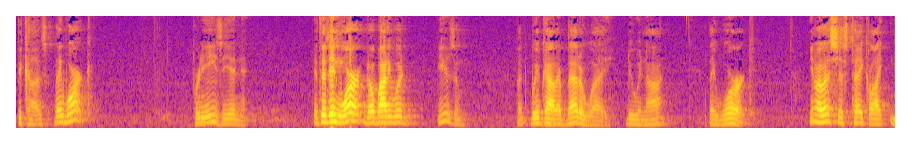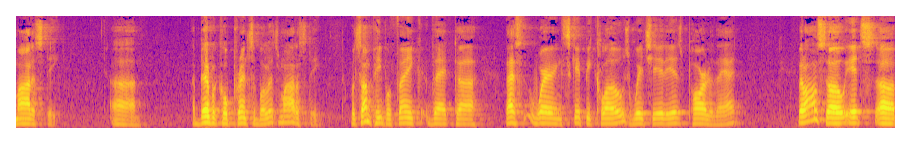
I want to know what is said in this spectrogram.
Because they work. Pretty easy, isn't it? If they didn't work, nobody would use them. But we've got a better way, do we not? They work. You know, let's just take like modesty. Uh, a biblical principle, it's modesty. Well, some people think that uh, that's wearing skimpy clothes, which it is part of that. But also, it's uh,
